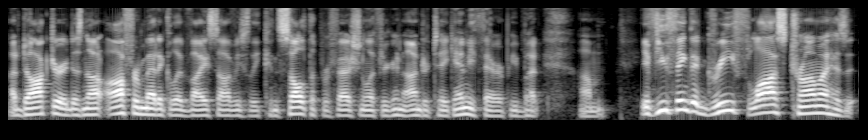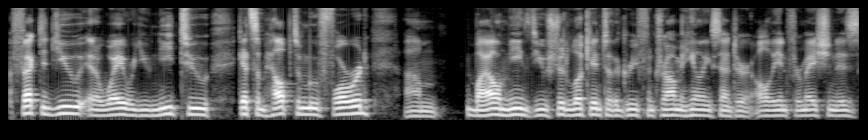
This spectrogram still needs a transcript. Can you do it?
a doctor. It does not offer medical advice. Obviously, consult a professional if you're going to undertake any therapy. But um, if you think that grief, loss, trauma has affected you in a way where you need to get some help to move forward, um, by all means, you should look into the Grief and Trauma Healing Center. All the information is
